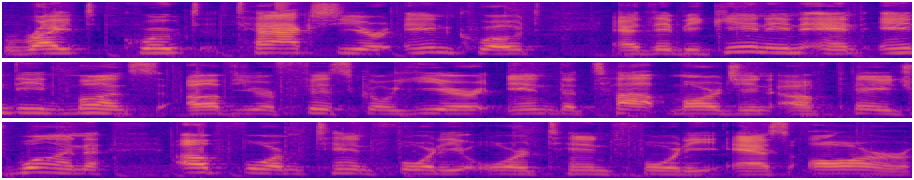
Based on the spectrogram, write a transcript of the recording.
Write, quote, tax year, end quote, at the beginning and ending months of your fiscal year in the top margin of page one of Form 1040 or 1040 SR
